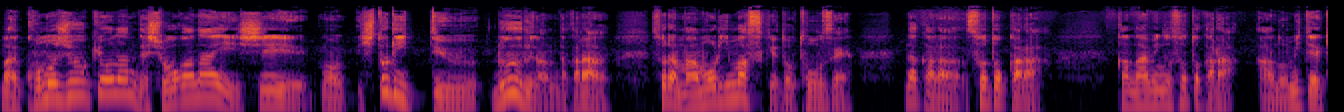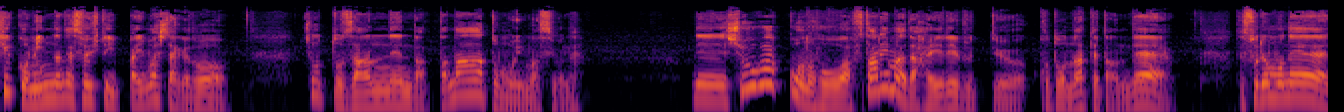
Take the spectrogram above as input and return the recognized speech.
まあ、この状況なんでしょうがないし、もう一人っていうルールなんだから、それは守りますけど、当然。だから、外から金網の外から、あの、見て、結構みんなね、そういう人いっぱいいましたけど、ちょっと残念だったなと思いますよね。で、小学校の方は二人まで入れるっていうことになってたんで、で、それもね、あ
